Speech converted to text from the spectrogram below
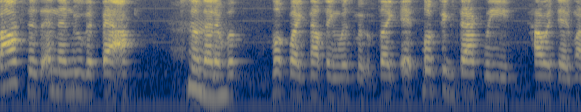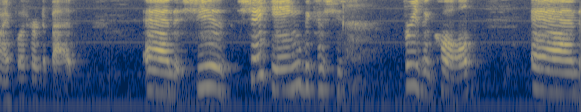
boxes and then move it back so hmm. that it hmm. would look like nothing was moved. Like it looked exactly how it did when I put her to bed and she is shaking because she's freezing cold. And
